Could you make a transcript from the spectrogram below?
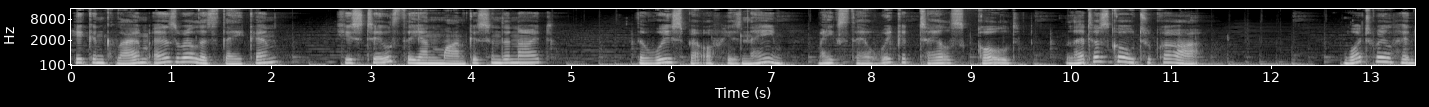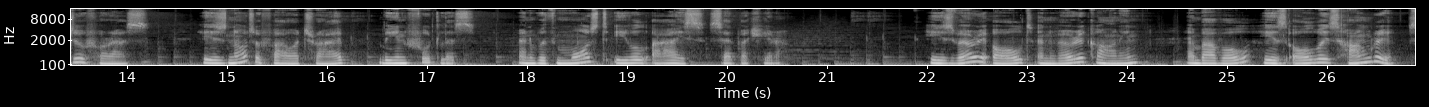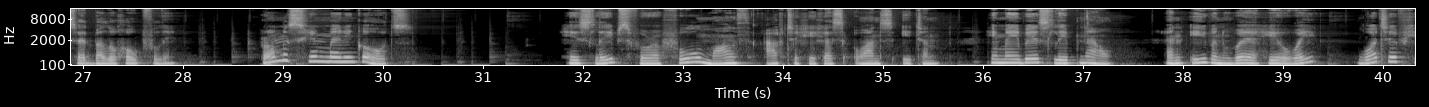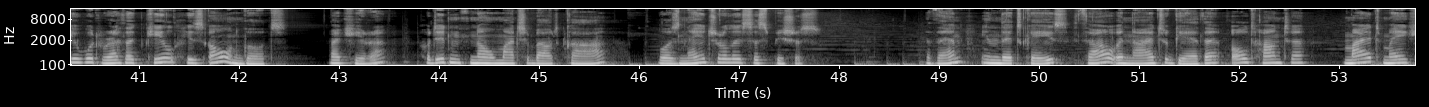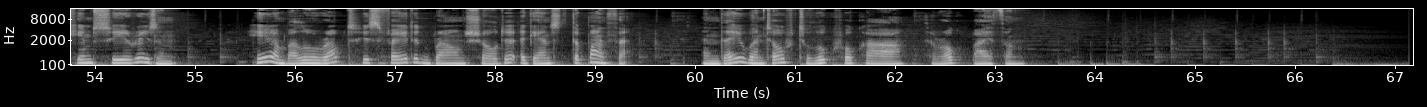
He can climb as well as they can. He steals the young monkeys in the night. The whisper of his name makes their wicked tails cold. Let us go to Kaa. What will he do for us? He is not of our tribe, being footless, and with most evil eyes, said Bagheera. He is very old and very cunning. Above all, he is always hungry, said Baloo hopefully. Promise him many goats. He sleeps for a full month after he has once eaten. He may be asleep now, and even were he awake, what if he would rather kill his own goats? Bagheera, who didn't know much about Kaa, was naturally suspicious. Then, in that case, thou and I together, old hunter, might make him see reason. Here Baloo rubbed his faded brown shoulder against the panther, and they went off to look for Kaa, the rock python.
